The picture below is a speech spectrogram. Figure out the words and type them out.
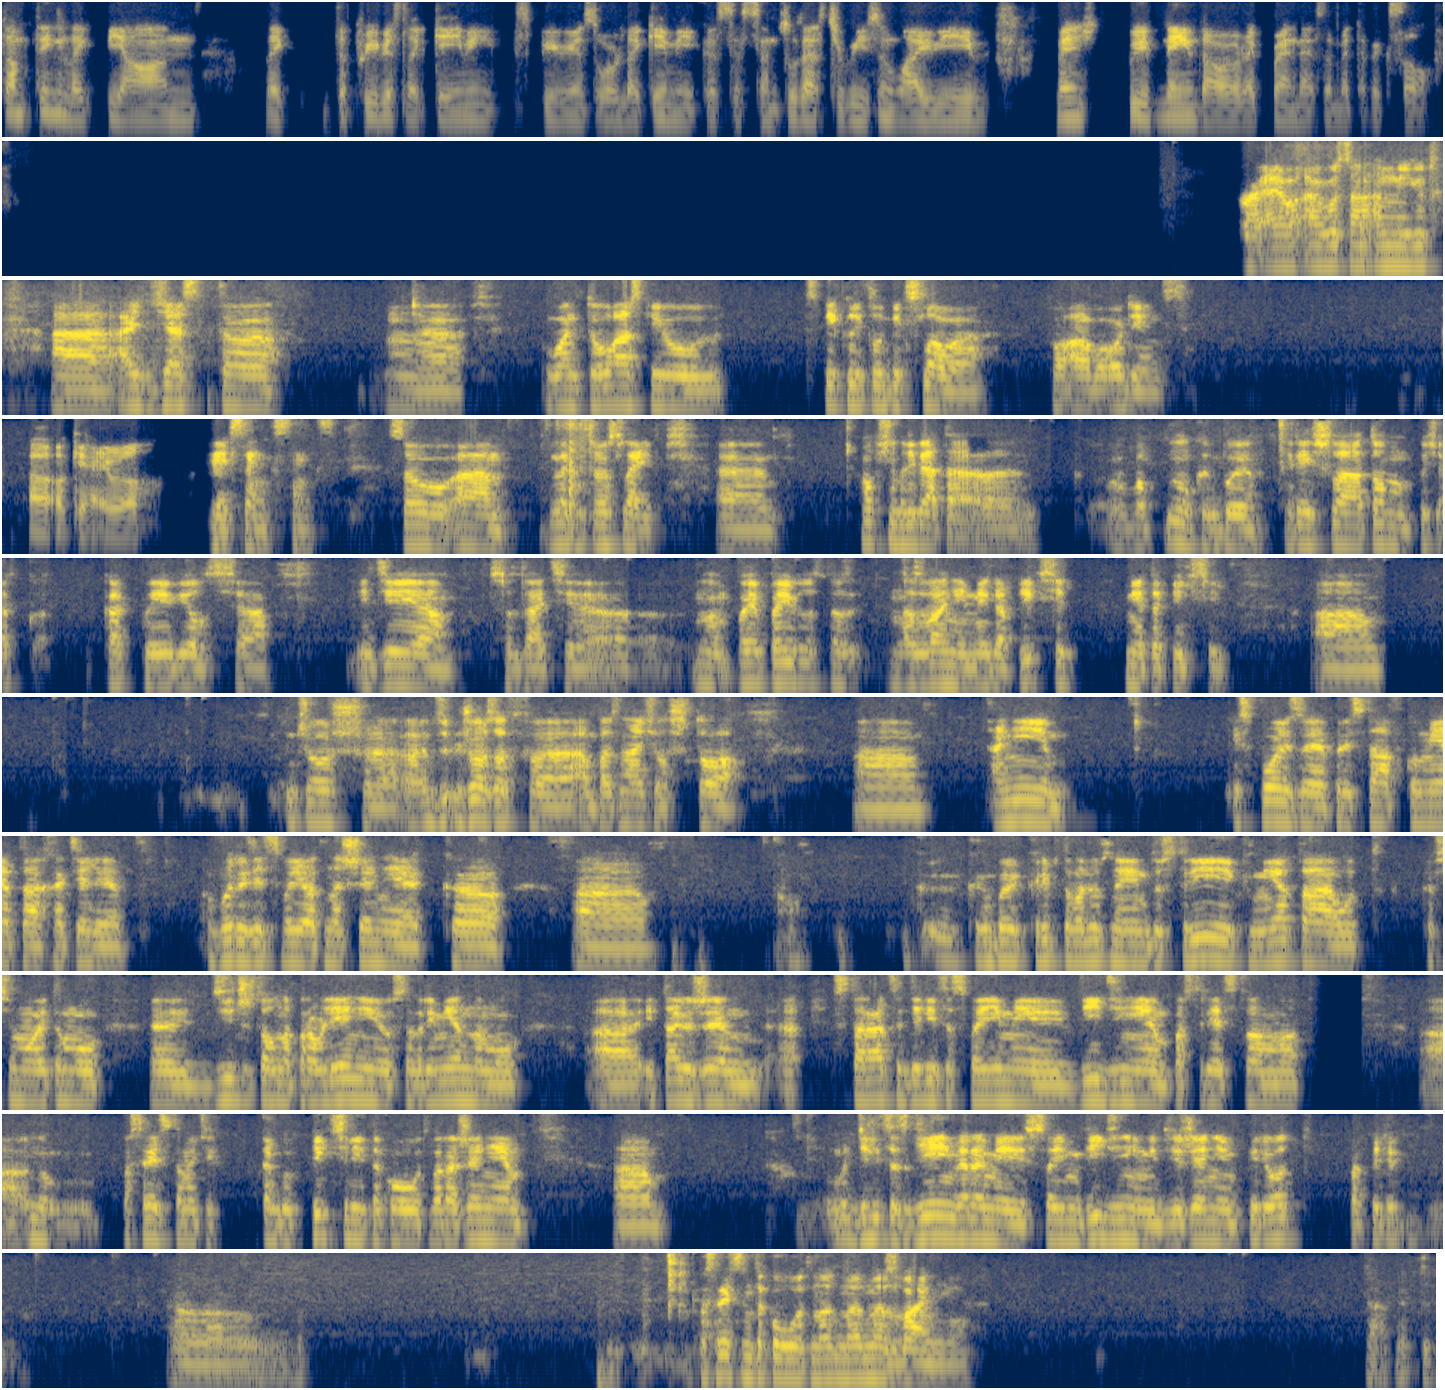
something like beyond like the previous like gaming experience or like gaming ecosystem so that's the reason why we've mentioned we've named our like brand as a metapixel Sorry, I, I was on on mute. Uh, I just uh, mm, uh, want to ask you speak a little bit slower for our audience. uh, okay i will Okay, thanks, thanks. So, um, let me translate. Uh, в общем, ребята, э, ну, как бы речь шла о том, как появился идея создать, э, ну, появилось название мегапиксель, метапиксель. А, Джош, э, Джозеф обозначил, что они, используя приставку мета, хотели выразить свое отношение к как бы криптовалютной индустрии, к мета, вот ко всему этому э, диджитал направлению современному, э, и также э, стараться делиться своими видением посредством, э, ну, посредством этих как бы пикселей, такого вот выражения, делиться с геймерами своим видением и движением вперед, поперед, э, посредством такого вот названия. Так, это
